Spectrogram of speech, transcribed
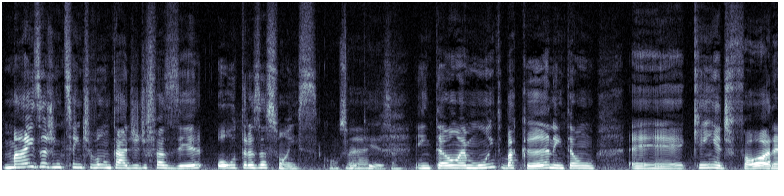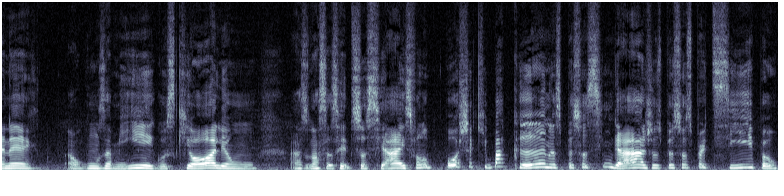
mais a gente sente vontade de fazer outras ações. Com certeza. Né? Então é muito bacana. Então, é, quem é de fora, né? Alguns amigos que olham as nossas redes sociais falam, poxa, que bacana, as pessoas se engajam, as pessoas participam.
